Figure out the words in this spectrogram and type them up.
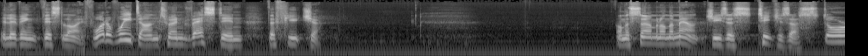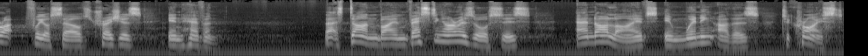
living this life. What have we done to invest in the future? On the Sermon on the Mount, Jesus teaches us store up for yourselves treasures in heaven. That's done by investing our resources and our lives in winning others to Christ.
